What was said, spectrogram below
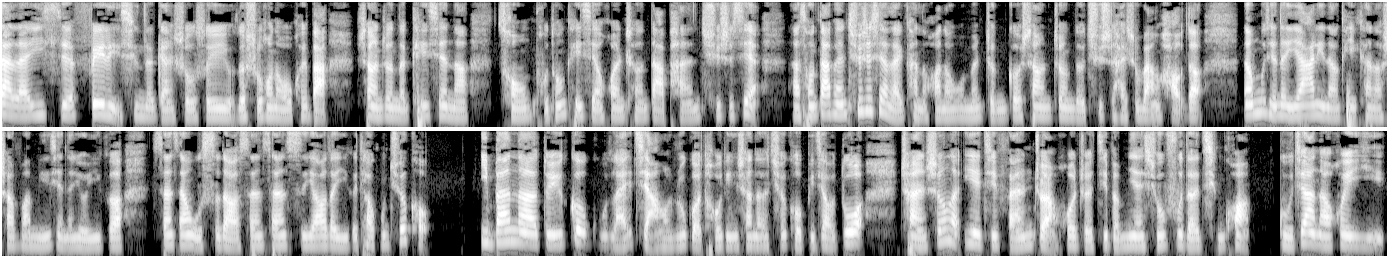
带来一些非理性的感受，所以有的时候呢，我会把上证的 K 线呢从普通 K 线换成大盘趋势线。那从大盘趋势线来看的话呢，我们整个上证的趋势还是完好的。那目前的压力呢，可以看到上方明显的有一个三三五四到三三四幺的一个跳空缺口。一般呢，对于个股来讲，如果头顶上的缺口比较多，产生了业绩反转或者基本面修复的情况。股价呢会以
